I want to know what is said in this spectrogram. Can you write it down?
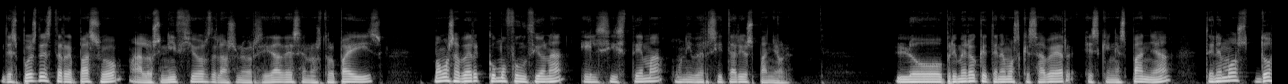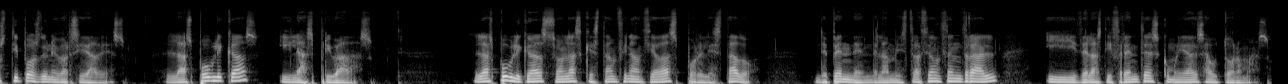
Después de este repaso a los inicios de las universidades en nuestro país, vamos a ver cómo funciona el sistema universitario español. Lo primero que tenemos que saber es que en España tenemos dos tipos de universidades, las públicas y las privadas. Las públicas son las que están financiadas por el Estado, dependen de la Administración Central y de las diferentes comunidades autónomas.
